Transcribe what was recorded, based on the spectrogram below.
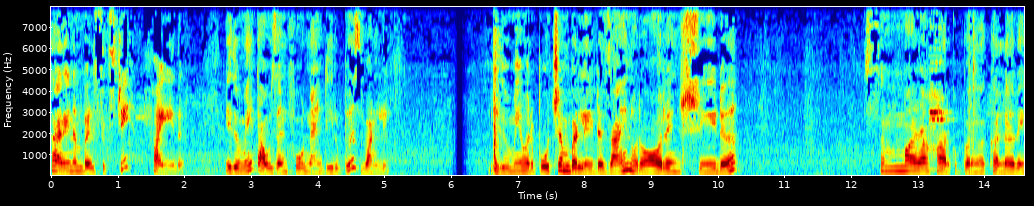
sari number sixty five இது இதுவுமே thousand four ninety rupees only இதுவுமே ஒரு போச்சம்பள்ளி டிசைன் ஒரு ஆரஞ்ச் ஷேடு செம்ம அழகா இருக்கு பாருங்க கலரே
